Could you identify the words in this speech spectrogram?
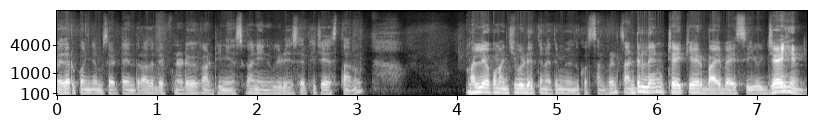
వెదర్ కొంచెం సెట్ అయిన తర్వాత డెఫినెట్గా కంటిన్యూయస్‌గా నేను వీడియోస్ అయితే చేస్తాను. మళ్ళీ ఒక మంచి వీడియోతోనైతే మీ ముందుకు వస్తాను friends. Until then take care. Bye bye. See you. జై హింద్.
